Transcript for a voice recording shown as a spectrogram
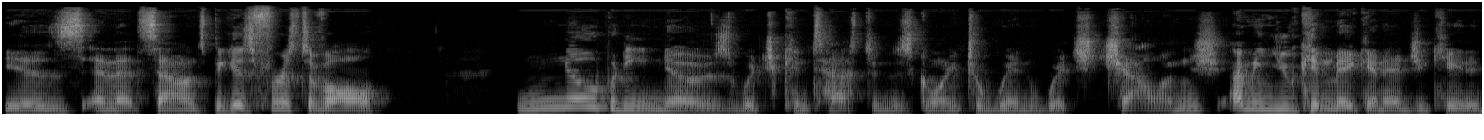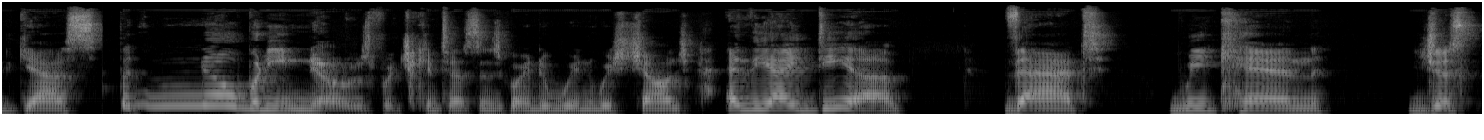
is and that sounds because first of all nobody knows which contestant is going to win which challenge. I mean you can make an educated guess but nobody knows which contestant is going to win which challenge. And the idea that we can just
